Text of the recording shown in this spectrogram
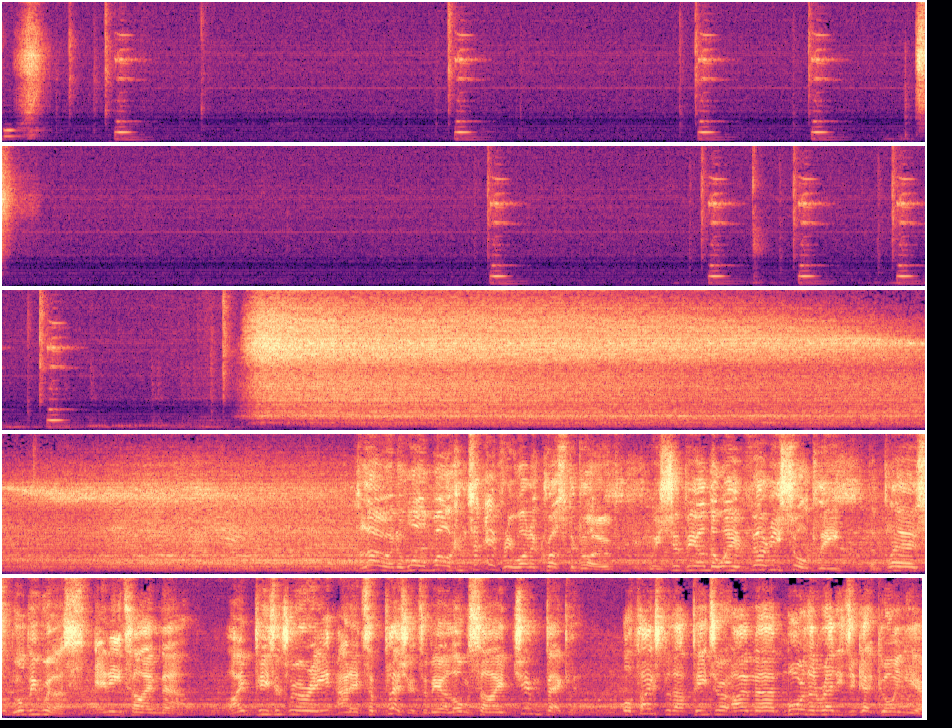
Hello and a warm welcome to everyone across the globe. We should be on the way very shortly. The players will be with us any time now. I'm Peter Drury and it's a pleasure to be alongside Jim Beglin. Well, thanks for that, Peter. I'm uh, more than ready to get going here.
